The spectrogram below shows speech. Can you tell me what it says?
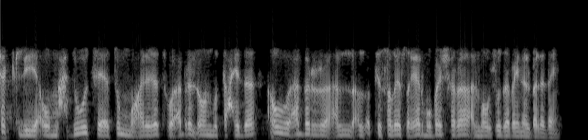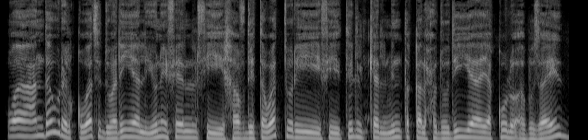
شكلي أو محدود سيتم معالجته عبر الأمم المتحدة أو عبر الاتصالات الغير مباشرة الموجودة بين البلدين. وعن دور القوات الدولية اليونيفيل في خفض التوتر في تلك المنطقة الحدودية يقول أبو زيد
